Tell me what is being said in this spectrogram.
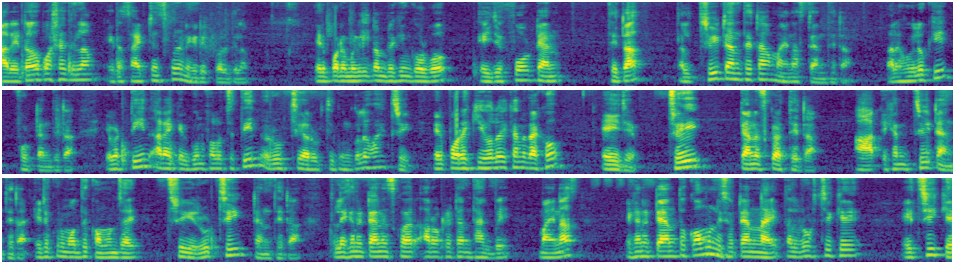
আর এটাও বসাই দিলাম, এটা সাইড চেঞ্জ করে নেগেটিভ করে দিলাম। এরপরে মিডল টার্ম ব্রেকিং করব, এই যে ফোর ট্যান থেটা তাহলে three tan theta minus tan theta তাহলে হইল কি? ফোর ট্যান থেটা এবার তিন আর একের গুণফল হচ্ছে তিন রুট থ্রি আর রুট থ্রি গুণ করলে হয় থ্রি এরপরে কি হলো এখানে দেখো? এই যে থ্রি ট্যান স্কোয়ার থেটা আর এখানে থ্রি ট্যান থেটা এটুকুর মধ্যে কমন যায় three root three tan theta তাহলে এখানে ট্যান স্কোয়ার আরও একটা ট্যান থাকবে মাইনাস এখানে ট্যান তো কমন নিছো ট্যান নাই, তাহলে রুট থ্রিকে এই থ্রিকে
